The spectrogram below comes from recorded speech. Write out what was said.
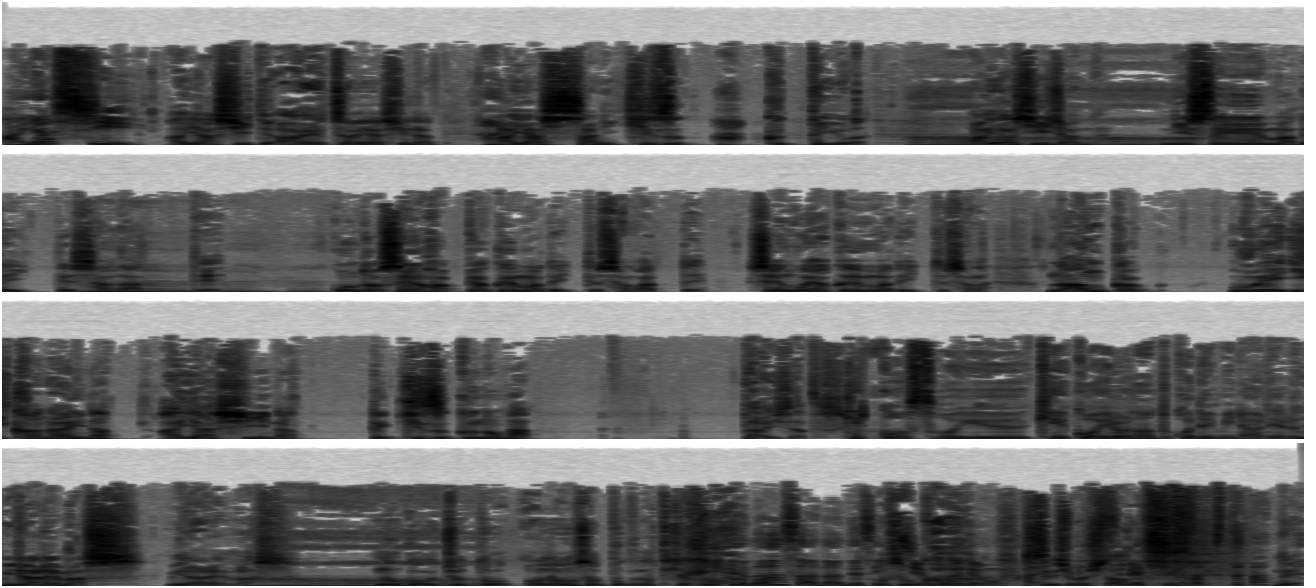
怪しい。怪しいって、あいつ怪しいな。って、はい、怪しさに気づくっていう。怪しいじゃん。2000円まで行って下がって、今度は1800円まで行って下がって、1500円まで行って下がって、なんか上行かないな、怪しいなって気づくのが大事だです結構そういう傾向はいろんなところで見られる、見られます。見られます。なんかちょっとアナウンサーっぽくなってきたな。アナウンサーなんです、一応。でも。失礼しました。失礼しました。ね、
